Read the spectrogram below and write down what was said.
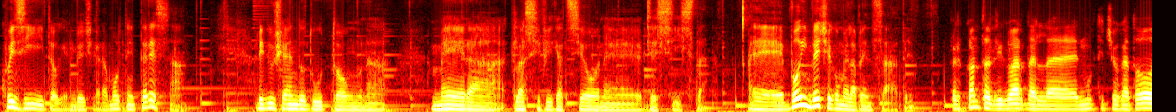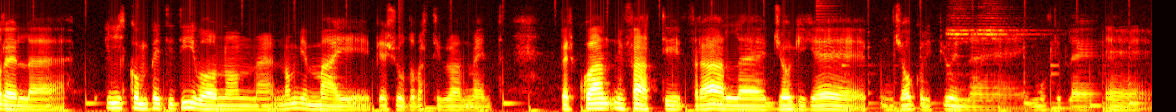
quesito che invece era molto interessante, riducendo tutto a una mera classificazione sessista. Eh, voi invece come la pensate? Per quanto riguarda il, il multigiocatore, il, il competitivo non, non mi è mai piaciuto particolarmente. Per quan- infatti, fra i giochi che gioco di più in, in multiplayer eh,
